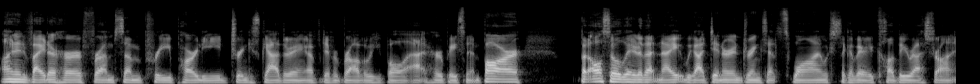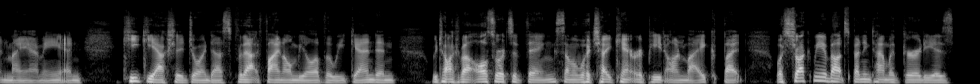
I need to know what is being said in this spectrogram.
uninvited her from some pre party drinks gathering of different Bravo people at her basement bar. But also later that night, we got dinner and drinks at Swan, which is like a very clubby restaurant in Miami. And Kiki actually joined us for that final meal of the weekend. And we talked about all sorts of things, some of which I can't repeat on mic. But what struck me about spending time with Guerdy is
